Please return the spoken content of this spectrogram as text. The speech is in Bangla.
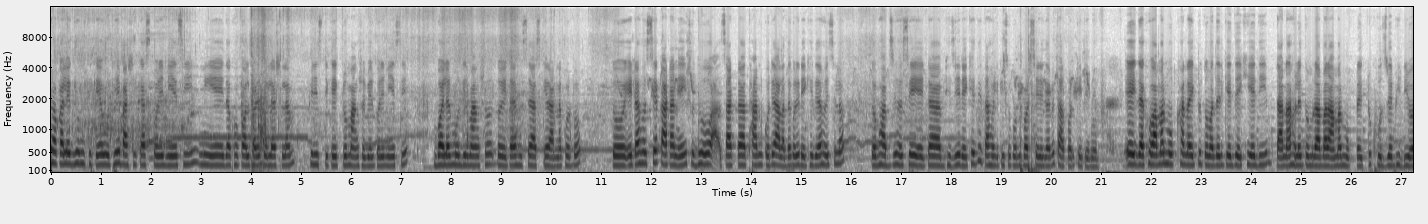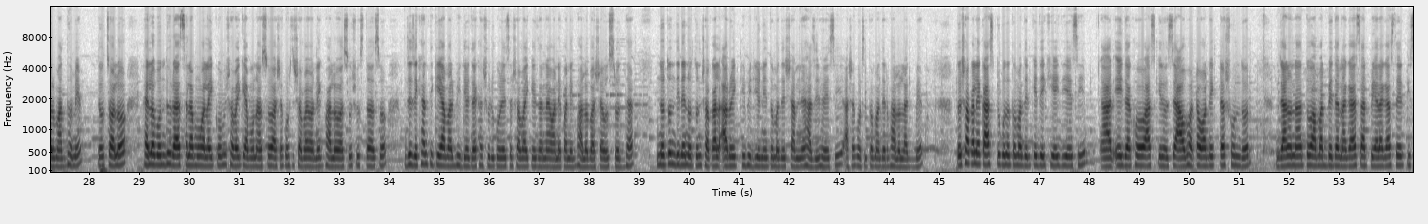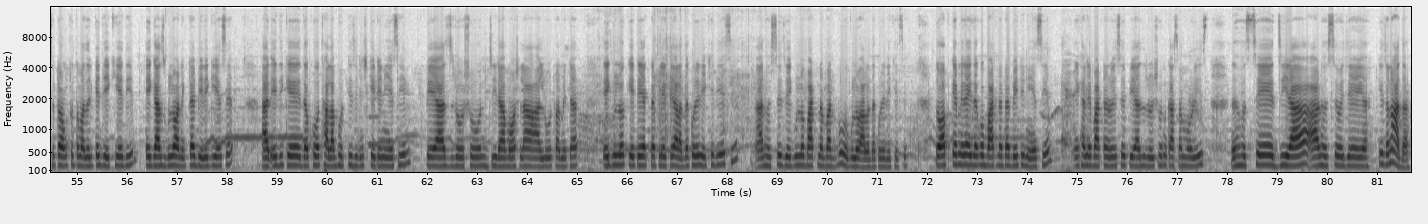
সকালে ঘুম থেকে উঠে বাসি কাজ করে নিয়েছি। নিয়ে দেখো কলপারে চলে আসলাম। ফ্রিজ থেকে একটু মাংস বের করে নিয়েছি। ব্রয়লার মুরগির মাংস। তো এটা হচ্ছে আজকে রান্না করব। তো এটা হচ্ছে কাটা নেই। শুধু চারটা থান করে আলাদা করে রেখে দেওয়া হয়েছিল। তো ভাবছি হচ্ছে এটা ভিজিয়ে রেখে দিই, তাহলে কিছুক্ষণ পর ছেড়ে যাবে, তারপর কেটে নেব। এই দেখো, আমার মুখখানা একটু তোমাদেরকে দেখিয়ে দিই। তা না হলে তোমরা আবার আমার মুখটা একটু খুঁজবে ভিডিওর মাধ্যমে। তো চলো হ্যালো বন্ধুরা, আসসালামু আলাইকুম, সবাই কেমন আছো? আশা করছি সবাই অনেক ভালো আছো, সুস্থ আছো। যে যেখান থেকে আমার ভিডিও দেখা শুরু করেছে, সবাইকে জানায় অনেক অনেক ভালোবাসা ও শ্রদ্ধা। নতুন দিনে নতুন সকাল আরও একটি ভিডিও নিয়ে তোমাদের সামনে হাজির হয়েছি। আশা করছি তোমাদের ভালো লাগবে। তো সকালে কাজটুকু তো তোমাদেরকে দেখিয়েই দিয়েছি। আর এই দেখো, আজকের হচ্ছে আবহাওয়াটা অনেকটা সুন্দর। জানো না তো আমার বেদানা গাছ আর পেয়ারা গাছের কিছুটা অংশ তোমাদেরকে দেখিয়ে দিই। এই গাছগুলো অনেকটা বেড়ে গিয়েছে। আর এদিকে দেখো থালা ভর্তি জিনিস কেটে নিয়েছি। পেঁয়াজ, রসুন, জিরা, মশলা, আলু, টমেটো এইগুলো কেটে একটা প্লেটে আলাদা করে রেখে দিয়েছি। আর হচ্ছে যেগুলো বাটনা বাটবো, ওগুলো আলাদা করে রেখেছি। তো অফ ক্যামেরায় দেখো বাটনাটা বেটে নিয়েছি। এখানে বাটনা রয়েছে পেঁয়াজ, রসুন, কাঁচামরিচ হচ্ছে জিরা আর হচ্ছে ওই যে, কি যেন আদা।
